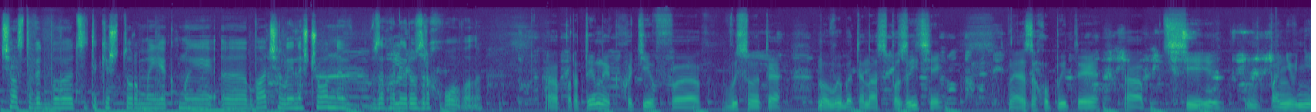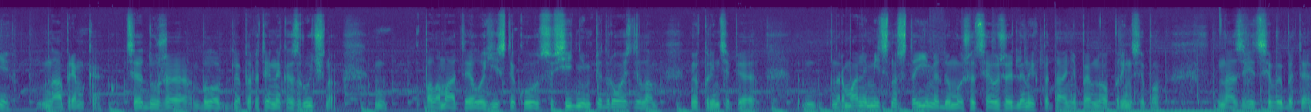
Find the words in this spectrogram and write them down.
часто відбуваються такі штурми, як ми е, бачили, і на що вони взагалі розраховували? Е, Противник хотів е, висунути, ну вибити нас з позицій, захопити ці панівні напрямки. Це дуже було для противника зручно. Поламати логістику сусіднім підрозділам. Ми, в принципі, нормально міцно стоїмо. Я думаю, що це вже для них питання певного принципу нас звідси вибити.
